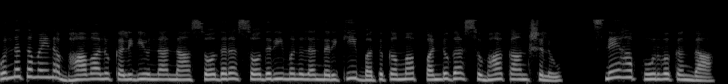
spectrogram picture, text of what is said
ఉన్నతమైన భావాలు కలిగియున్న నా సోదర సోదరీమణులందరికీ బతుకమ్మ పండుగ శుభాకాంక్షలు. స్నేహపూర్వకంగా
